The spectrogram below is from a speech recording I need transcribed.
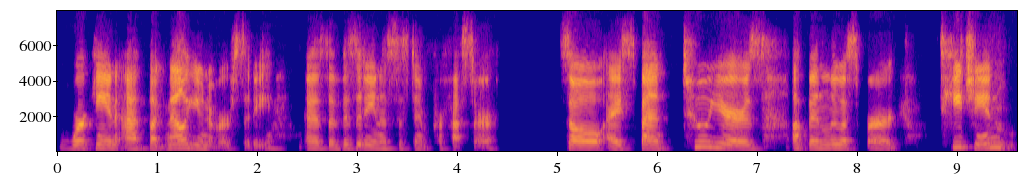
working at Bucknell University as a visiting assistant professor. So I spent two years up in Lewisburg teaching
